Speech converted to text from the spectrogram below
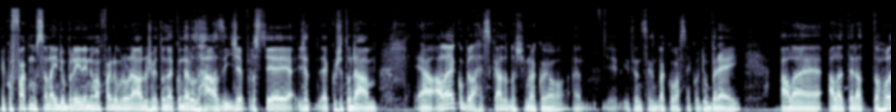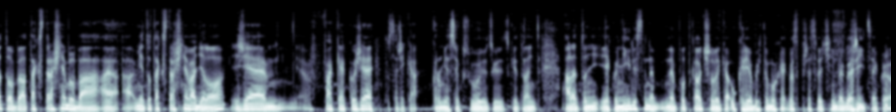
jako fakt musel najít dobrý den, mám fakt dobrou náladu, že mě to jako nerozhází, že prostě, že, jako, že to dám. Já, ale jako byla hezká, to všechno jako jo, i ten sex byl jako vlastně jako dobrý, ale, ale teda tohle to byla tak strašně blbá a, a mě to tak strašně vadilo, že fakt jako, že to se říká, kromě sexu, vždycky to nic, ale to jako nikdy se ne, nepotkal člověka, u kterého bych to mohl jako s přesvědčením takhle říct, jako jo.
